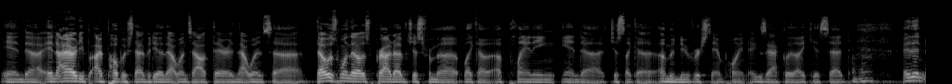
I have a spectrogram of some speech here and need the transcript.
and uh, and I already I published that video. That one's out there, and that one's uh, that was one that I was proud of just from a like a, a planning and uh, just like a, a maneuver standpoint. Exactly like you said. Mhm. And then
